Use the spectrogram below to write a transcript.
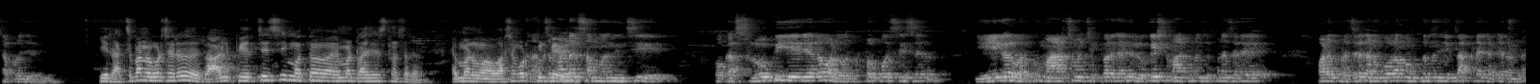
చెప్పడం జరిగింది. ఈ రచ్చబండలు కూడా సార్ రాళ్ళు పేర్చేసి మొత్తం ఏమన్నా డ్రా చేస్తున్నారు సార్? మనం వర్షం కూడా కూలిపోయి రచ్చబండకు సంబంధించి ఒక స్లోపీ ఏరియాలో వాళ్ళు వర్క్ ప్రపోజ్ చేశారు. ఏ గారు వర్క్ మార్చమని చెప్పారు కానీ లొకేషన్ మార్చమని చెప్పినా సరే వాళ్ళకి ప్రజలకు అనుకూలంగా ఉంటుందని చెప్పి అక్కడే కట్టారంట.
